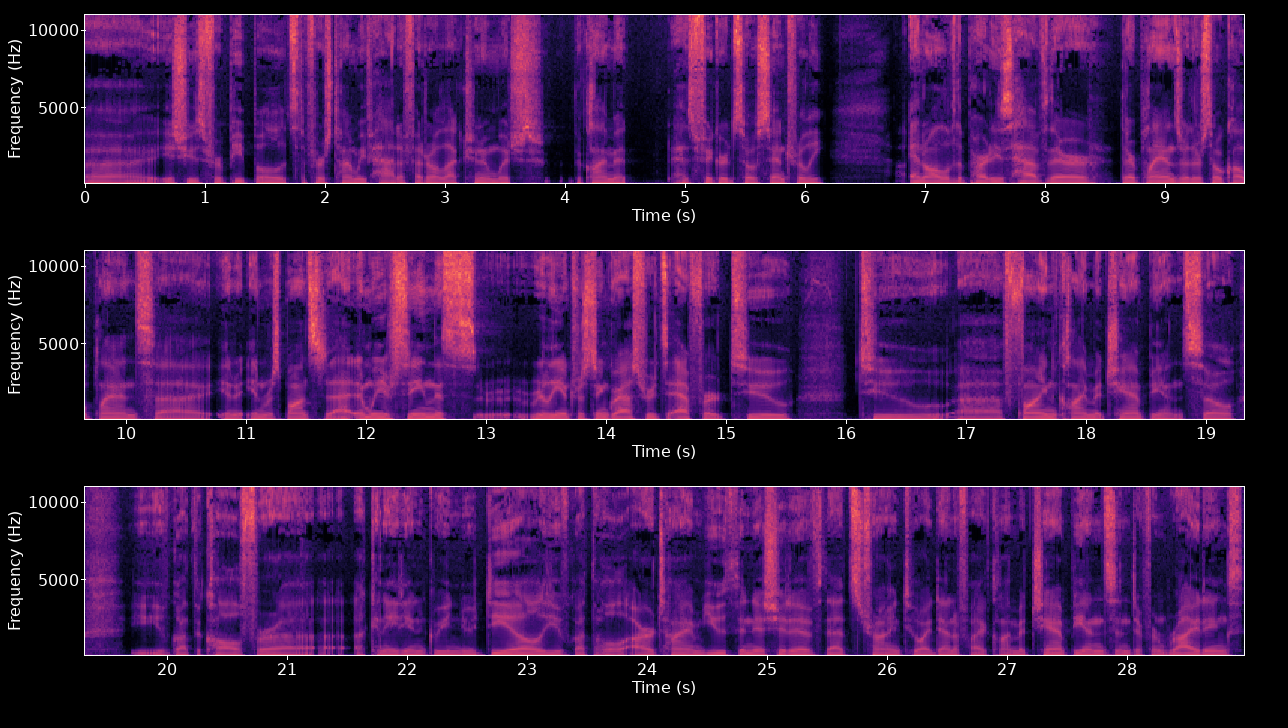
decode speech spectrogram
uh, issues for people. It's the first time we've had a federal election in which the climate has figured so centrally. And all of the parties have their their plans or their so-called plans uh, in in response to that. And we are seeing this really interesting grassroots effort to to uh, find climate champions. So you've got the call for a, a, Canadian Green New Deal. You've got the whole Our Time Youth Initiative that's trying to identify climate champions in different ridings.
